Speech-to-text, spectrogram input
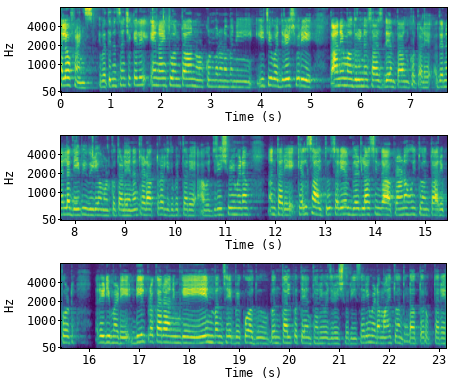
ಹಲೋ ಫ್ರೆಂಡ್ಸ್ ಇವತ್ತಿನ ಸಂಚಿಕೆಯಲ್ಲಿ ಏನಾಯಿತು ಅಂತ ನೋಡ್ಕೊಂಡು ಬರೋಣ ಬನ್ನಿ. ಈಚೆ ವಜ್ರೇಶ್ವರಿ ತಾನೇ ಮಧುರಿನ ಸಾಧಿಸಿದೆ ಅಂತ ಅನ್ಕೋತಾಳೆ. ಅದನ್ನೆಲ್ಲ ದೇವಿ ವಿಡಿಯೋ ಮಾಡ್ಕೋತಾಳೆ. ನಂತರ ಡಾಕ್ಟರ್ ಅಲ್ಲಿಗೆ ಬರ್ತಾರೆ. ಆ ವಜ್ರೇಶ್ವರಿ ಮೇಡಮ್ ಅಂತಾರೆ, ಕೆಲಸ ಆಯಿತು, ಸರಿಯಾದ ಬ್ಲಡ್ ಲಾಸಿಂದ ಪ್ರಾಣ ಹೋಯಿತು ಅಂತ ರಿಪೋರ್ಟ್ ರೆಡಿ ಮಾಡಿ. ಡೀಲ್ ಪ್ರಕಾರ ನಿಮಗೆ ಏನು ಬಂದು ಸೇರಬೇಕು ಅದು ಬಂದು ತಲುಪುತ್ತೆ ಅಂತಾರೆ ವಜ್ರೇಶ್ವರಿ. ಸರಿ ಮೇಡಮ್, ಆಯಿತು ಅಂತ ಡಾಕ್ಟರ್ ಹೋಗ್ತಾರೆ.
